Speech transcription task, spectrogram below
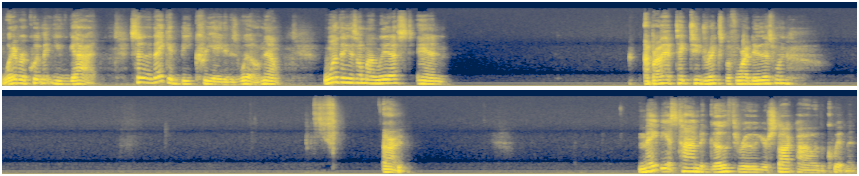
whatever equipment you've got, so that they could be creative as well. Now, one thing that's on my list and I probably have to take two drinks before I do this one. All right. Maybe it's time to go through your stockpile of equipment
